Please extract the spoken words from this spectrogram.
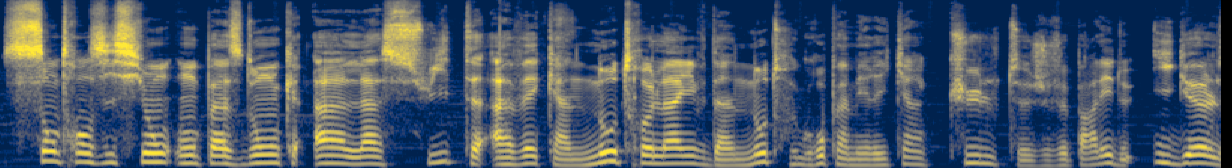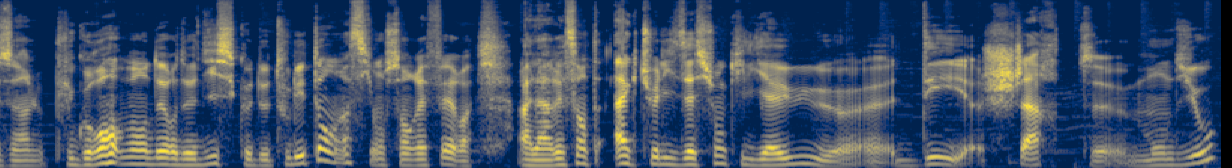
Sans transition, on passe donc à la suite avec un autre live d'un autre groupe américain culte. Je veux parler de Eagles, hein, le plus grand vendeur de disques de tous les temps, hein, si on s'en réfère à la récente actualisation qu'il y a eu euh, des charts mondiaux.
